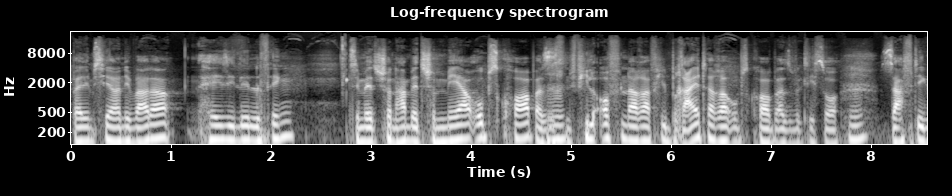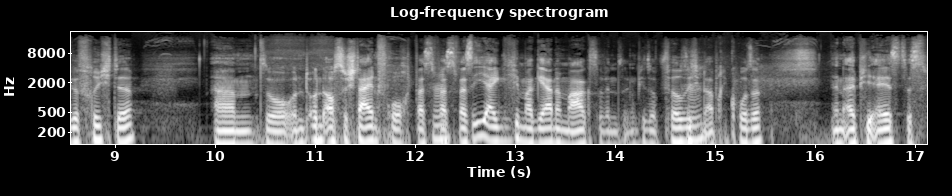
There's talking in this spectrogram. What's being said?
bei dem Sierra Nevada Hazy Little Thing sind wir jetzt schon, haben wir jetzt schon mehr Obstkorb. Also es ist Mhm. ein viel offenerer, viel breiterer Obstkorb, also wirklich so Mhm. saftige Früchte. Ähm, so und, und auch so Steinfrucht, was, Mhm. was, was ich eigentlich immer gerne mag, so wenn es irgendwie so Pfirsich Mhm. und Aprikose in IPAs, das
